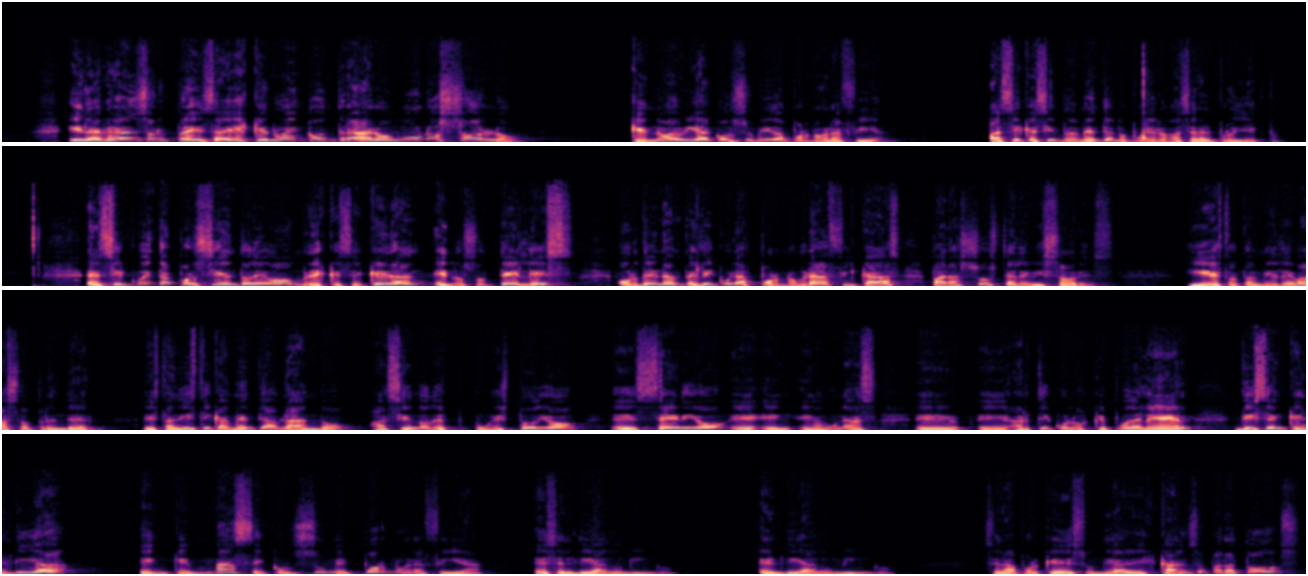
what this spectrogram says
Y la gran sorpresa es que no encontraron uno solo que no había consumido pornografía. Así que simplemente no pudieron hacer el proyecto. El 50% de hombres que se quedan en los hoteles ordenan películas pornográficas para sus televisores. Y esto también le va a sorprender estadísticamente hablando, haciendo un estudio eh, serio eh, en, algunos eh, artículos que pude leer, dicen que el día en que más se consume pornografía es el día domingo. El día domingo. ¿Será porque es un día de descanso para todos?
